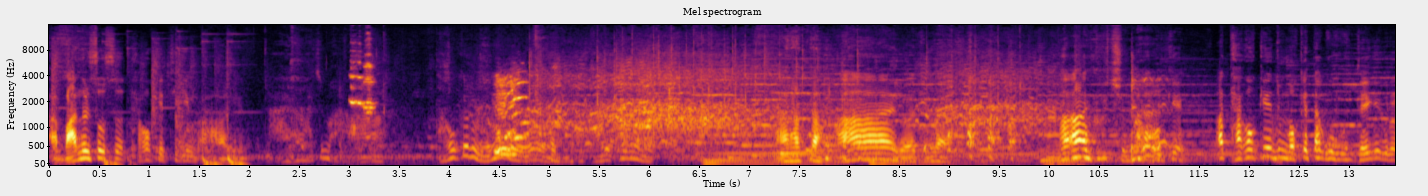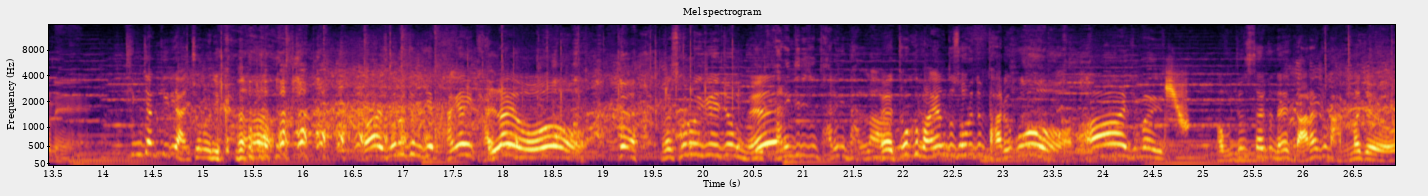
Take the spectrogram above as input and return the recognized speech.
아 마늘 소스 다섯 개 튀김. 아 이게. 하지 마. 다섯 개를 왜 먹어? 알았다. 아, 이거 정말. 아, 이거 정말 먹게. 아, 다섯 개좀 먹겠다고 되게 그러네. 팀장끼리 앉혀놓으니까. 아, 서로 좀 이게 방향이 달라요. 아, 서로 이게 좀, 예? 다른 길이 좀 다르게 달라. 예, 토크 방향도 서로 좀 다르고. 아, 정말. 아, 운전 스타일도 나, 나랑 좀 안 맞아요.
